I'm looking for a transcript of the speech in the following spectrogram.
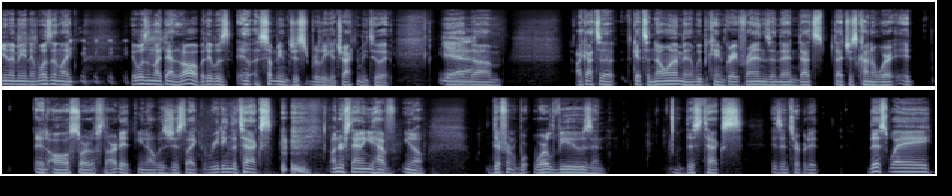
you know what i mean it wasn't like it wasn't like that at all but it was it, something just really attracted me to it yeah. and um i got to get to know him and we became great friends and then that's that's just kind of where it it all sort of started. You know, it was just like reading the text, understanding you have, you know, different w- worldviews and this text is interpreted this way.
